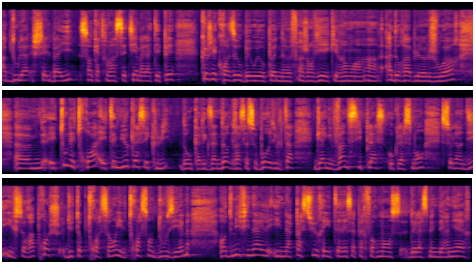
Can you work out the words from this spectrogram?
Abdullah Shelbaï, 187e à l'ATP, que j'ai croisé au BOE Open fin janvier, et qui est vraiment un, adorable joueur. et tous les trois étaient mieux classés que lui. Donc Alexander, grâce à ce beau résultat, gagne 26 places au classement. Ce lundi, il se rapproche du top 300, il est 312e. En demi-finale, il n'a pas su réitérer sa performance de la semaine dernière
